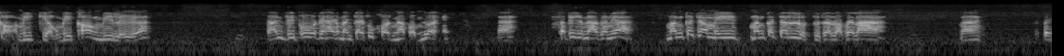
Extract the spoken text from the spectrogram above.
เกาะมีเกี่ยวมีข้องมีเหลือการที่พูดเนี่ยให้กำลังใจทุกคนนะ ผมด้วย นะ ถ้าพิจารณาตัวเนี้ย มันก็จะมีมันก็จะหลุดอยู่ตลอดเวลา นะเพิ่ง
